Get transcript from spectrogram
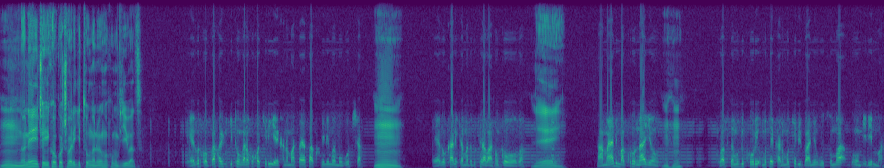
none ico gikoko coba ari igitungano nk'uko muvyibaza yego twavuga ko ari igitungano kuko kiriyerekana amasaha ya saa kumi n'imwe mu buca yego kandi kiramaze gutera abantu ubwoba yeah, hama yandi makuru na yo bafite mu by'ukuri umutekano muke bivanye n'ubusuma bwo mu mirima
